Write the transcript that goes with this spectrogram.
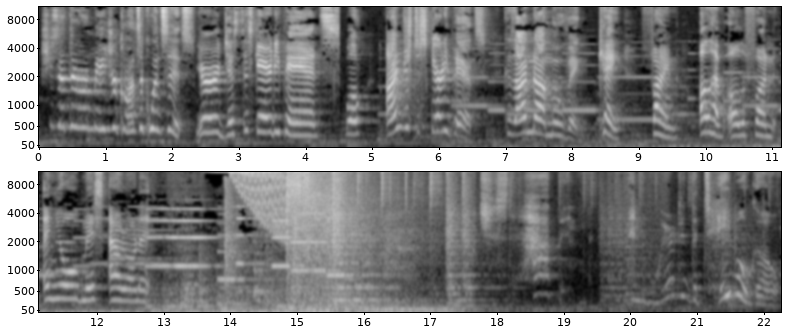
She said there are major consequences. You're just a scaredy pants. Well, I'm just a scaredy pants because I'm not moving. Okay, fine. I'll have all the fun and you'll miss out on it. What just happened? And where did the table go?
